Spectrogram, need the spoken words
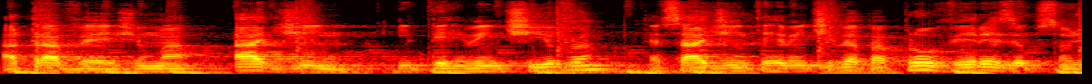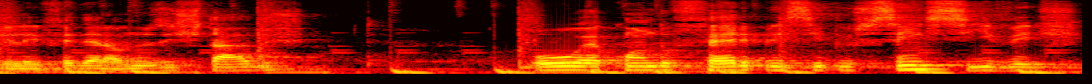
através de uma ADIM interventiva. Essa ADIM interventiva é para prover a execução de lei federal nos estados, ou é quando fere princípios sensíveis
